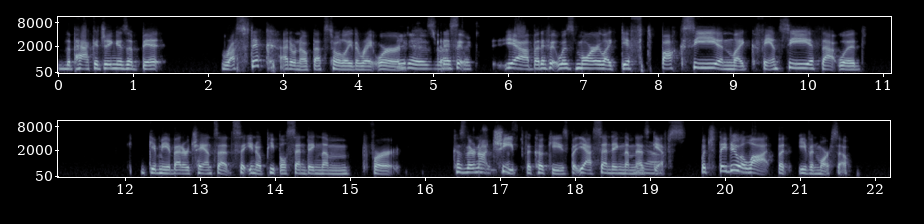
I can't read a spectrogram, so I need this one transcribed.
the packaging is a bit rustic. I don't know if that's totally the right word. It is But if it- rustic. Yeah, but if it was more like gift boxy and like fancy, if that would give me a better chance at, you know, people sending them for because they're not cheap, the cookies, but yeah, sending them as Yeah. gifts, which they do a lot, but even more so.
